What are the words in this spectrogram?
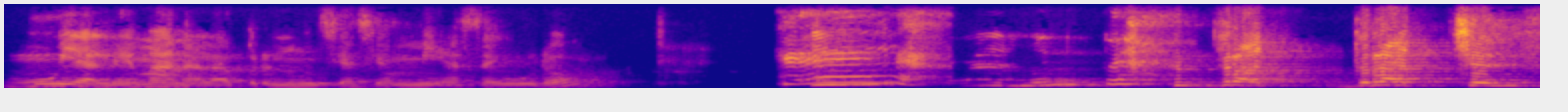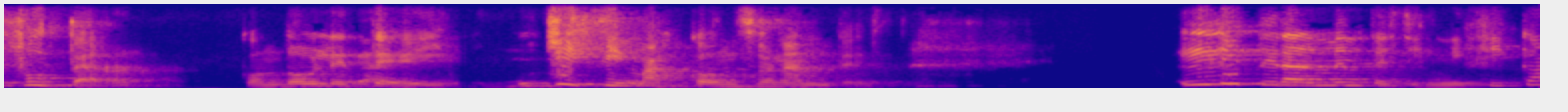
Muy alemana la pronunciación mía, seguro. ¿Qué? realmente Drachenfutter, con doble T y muchísimas consonantes. Literalmente significa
